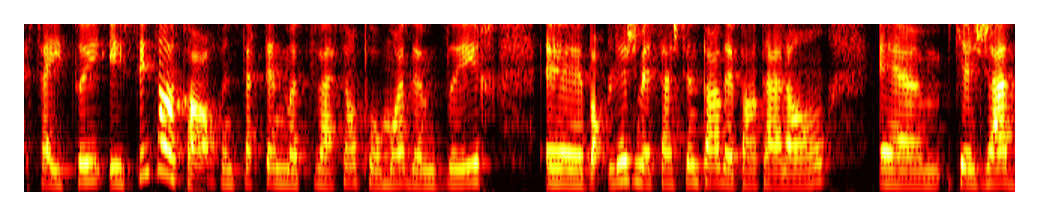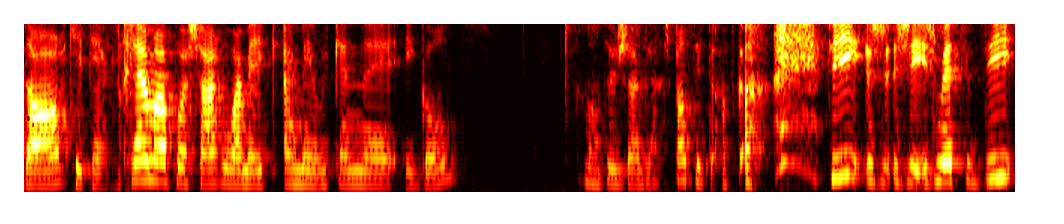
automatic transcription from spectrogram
ça a été, et c'est encore une certaine motivation pour moi de me dire, euh, bon, là, je me suis acheté une paire de pantalons, euh, que j'adore, qui était vraiment pas cher au American euh, Eagle. Mon Dieu, j'ai un blanc. Je pense que c'est ça, en tout cas. Puis, je me suis dit,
